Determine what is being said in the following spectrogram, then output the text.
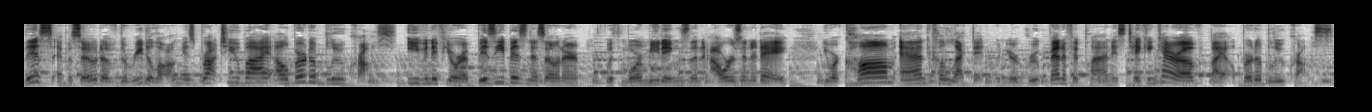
This episode of The Read Along is brought to you by Alberta Blue Cross. Even if you're a busy business owner with more meetings than hours in a day, you are calm and collected when your group benefit plan is taken care of by Alberta Blue Cross.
